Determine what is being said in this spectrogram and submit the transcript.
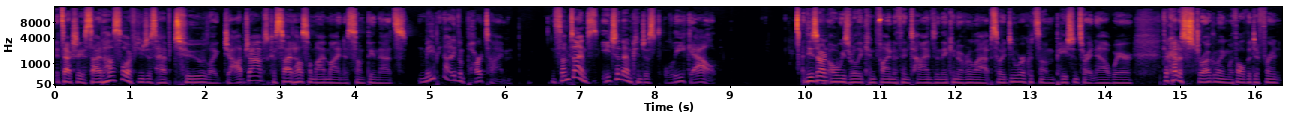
it's actually a side hustle or if you just have two like job jobs because side hustle in my mind is something that's maybe not even part-time. And sometimes each of them can just leak out these aren't always really confined within times and they can overlap. So I do work with some patients right now where they're kind of struggling with all the different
